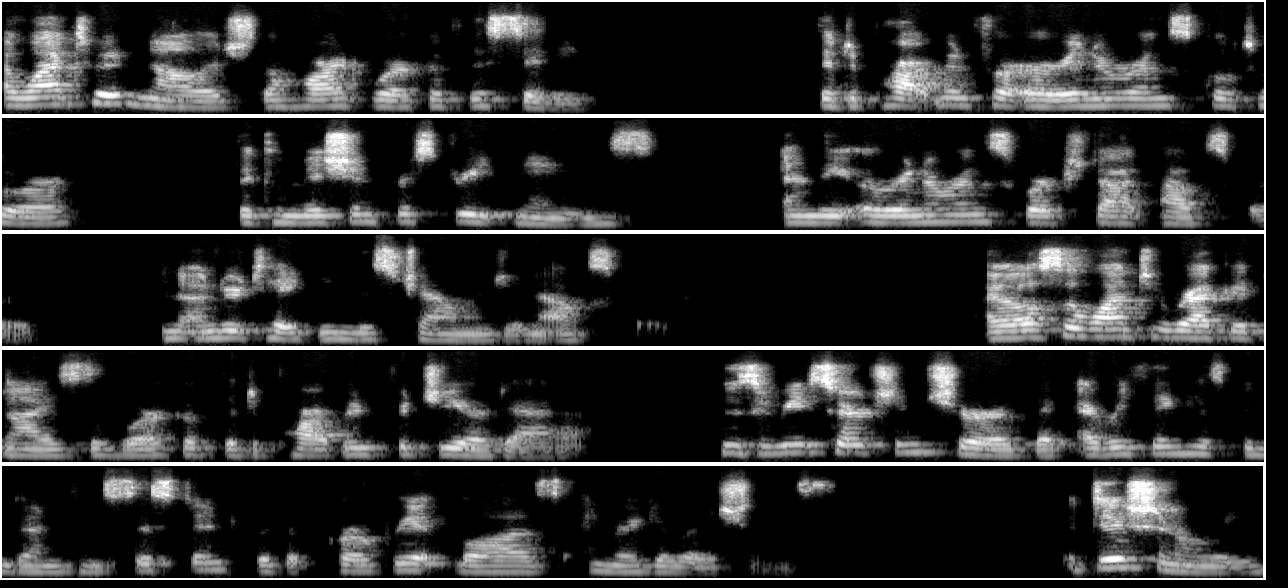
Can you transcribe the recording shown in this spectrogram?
I want to acknowledge the hard work of the city, the Department for Erinnerungskultur, the Commission for Street Names, and the Erinnerungswerkstatt Augsburg in undertaking this challenge in Augsburg. I also want to recognize the work of the Department for Geodata, whose research ensured that everything has been done consistent with appropriate laws and regulations. Additionally,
